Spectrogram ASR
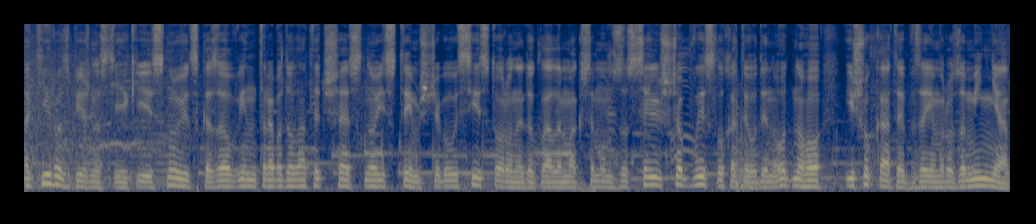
А ті розбіжності, які існують, сказав він, треба долати чесно і з тим, щоб усі сторони доклали максимум зусиль, щоб вислухати один одного і шукати взаєморозуміння.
